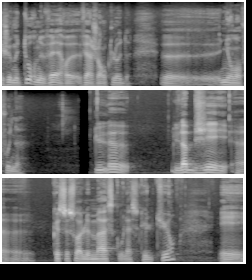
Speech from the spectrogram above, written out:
Je me tourne vers, vers Jean-Claude euh, L'objet, euh, que ce soit le masque ou la sculpture, euh,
